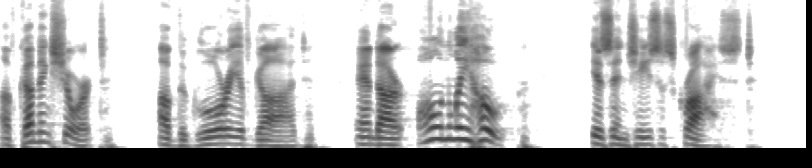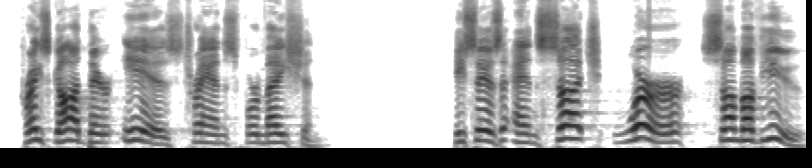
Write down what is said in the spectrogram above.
of coming short of the glory of God and our only hope is in Jesus Christ. Praise God, there is transformation. He says, and such were some of you.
